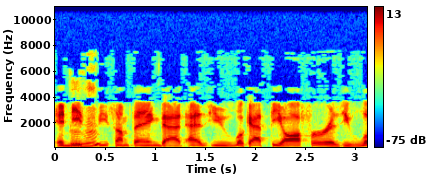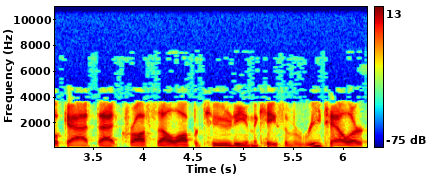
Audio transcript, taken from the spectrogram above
It needs mm-hmm. to be something that as you look at the offer, as you look at that cross-sell opportunity in the case of a retailer,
